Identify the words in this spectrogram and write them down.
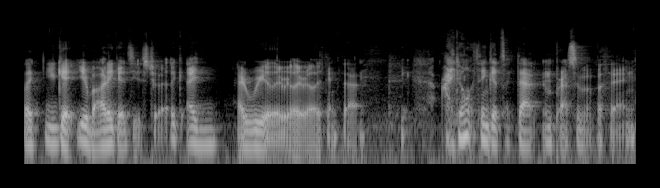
like you get your body gets used to it. Like I I really, really, really think that. I don't think it's like that impressive of a thing.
